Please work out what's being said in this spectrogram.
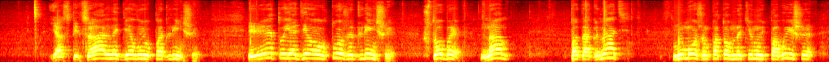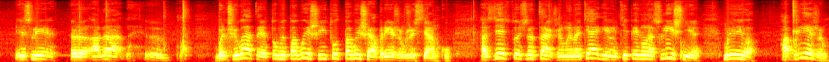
я специально делаю подлиннее. И эту я делал тоже длиннее, чтобы нам подогнать, мы можем потом натянуть повыше, если э, она э, большеватая, то мы повыше, и тут повыше обрежем жестянку. А здесь точно так же мы натягиваем, теперь у нас лишнее, мы ее обрежем.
